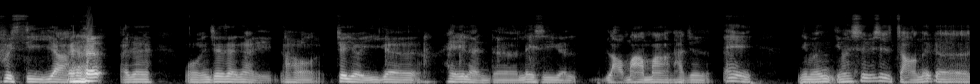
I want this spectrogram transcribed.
pussy 一样。反正我们就在那里，然后就有一个黑人的类似一个老妈妈，她就哎、你们你们是不是找那个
